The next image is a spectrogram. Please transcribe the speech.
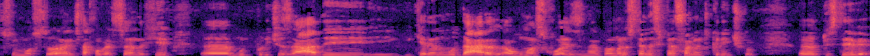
se mostrou, a gente está conversando aqui, uh, muito politizado e, e, e, querendo mudar algumas coisas, né? Pelo menos tendo esse pensamento crítico. Uh, tu esteve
